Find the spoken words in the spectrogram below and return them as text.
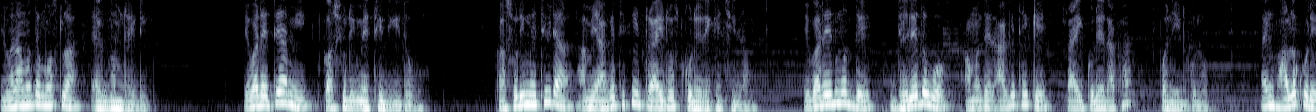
এবার আমাদের মশলা একদম রেডি এবার এতে আমি কাসুরি মেথি দিয়ে দেবো। কাসুরি মেথিটা আমি আগে থেকেই ড্রাই রোস্ট করে রেখেছিলাম। এবার এর মধ্যে ঢেলে দেবো আমাদের আগে থেকে ফ্রাই করে রাখা পনিরগুলো। অ্যান্ড ভালো করে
